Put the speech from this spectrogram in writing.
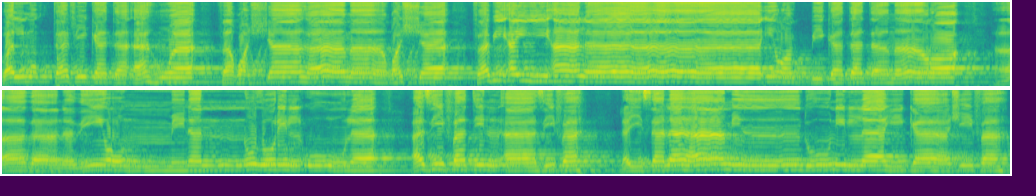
والمؤتفكة أهوى فغشاها ما غشى فبأي آلاء ربك تتمارى؟ هذا نذير من النذر الأولى أزفت الآزفة ليس لها من دون الله كاشفة.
